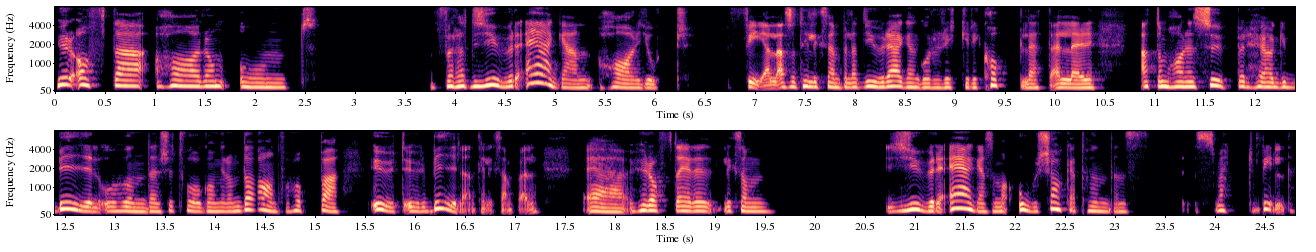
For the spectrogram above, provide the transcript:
Hur ofta har de ont för att djurägaren har gjort fel. Alltså till exempel att djurägaren går och rycker i kopplet eller att de har en superhög bil och hunden 22 gånger om dagen får hoppa ut ur bilen till exempel. Eh, hur ofta är det liksom djurägaren som har orsakat hundens smärtbild?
